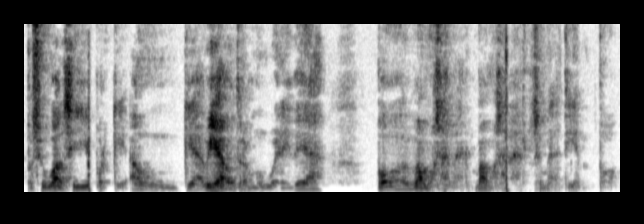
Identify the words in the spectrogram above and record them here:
Pues igual sí, porque aunque había otra muy buena idea, pues vamos a ver, vamos a ver, si me da tiempo.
